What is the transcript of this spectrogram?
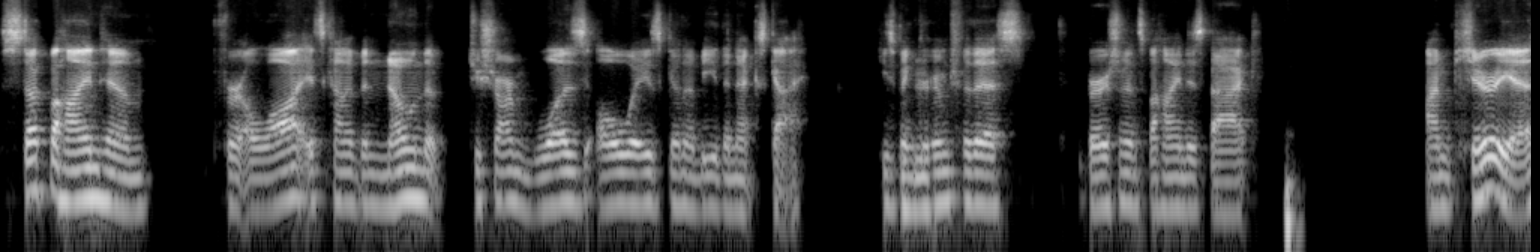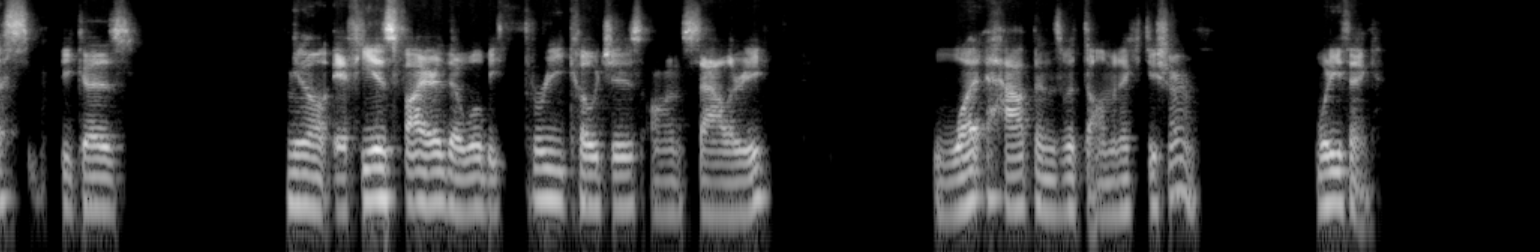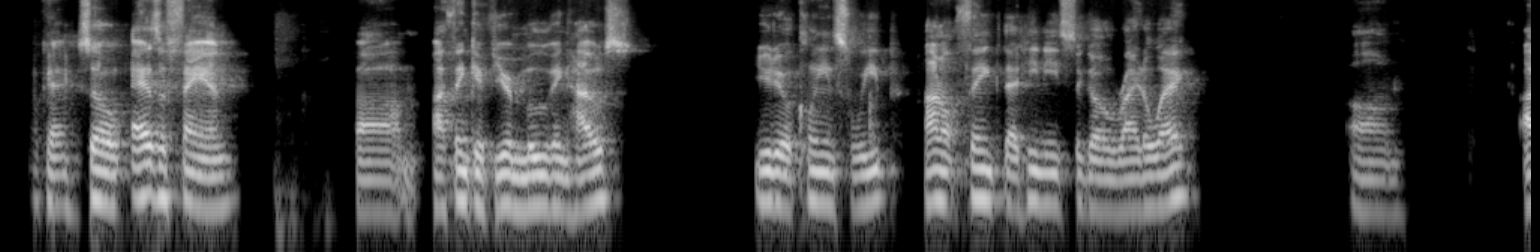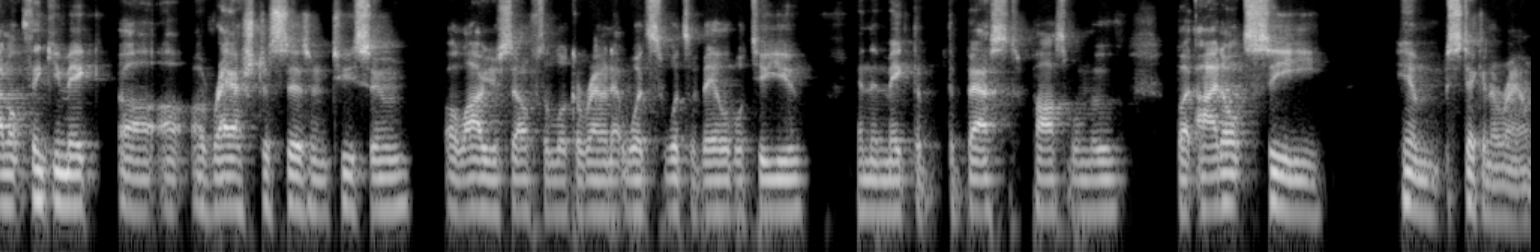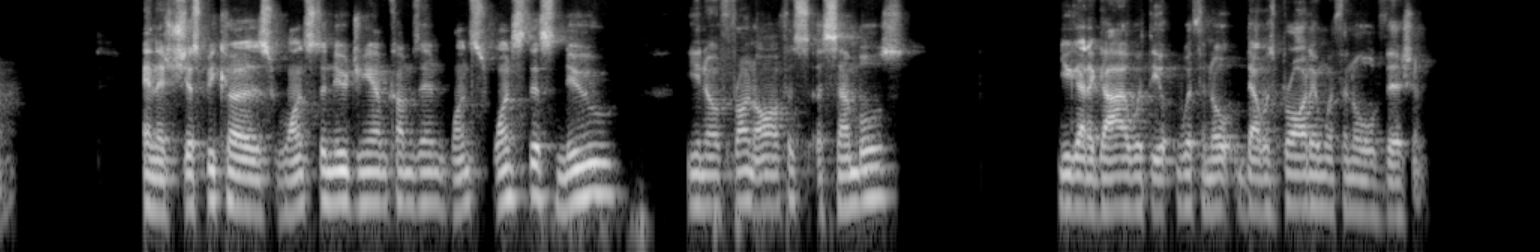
stuck behind him for a lot. It's kind of been known that Ducharme was always going to be the next guy. He's been Mhm. groomed for this. Bergevin's behind his back. I'm curious because, you know, if he is fired, there will be three coaches on salary. What happens with Dominique Ducharme? What do you think? Okay, so as a fan, um, I think if you're moving house, you do a clean sweep. I don't think that he needs to go right away. Um, I don't think you make a, a, a rash decision too soon. Allow yourself to look around at what's what's available to you, and then make the the best possible move. But I don't see him sticking around and it's just because once the new GM comes in, once once this new, you know, front office assembles, you got a guy with the with an old that was brought in with an old vision.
